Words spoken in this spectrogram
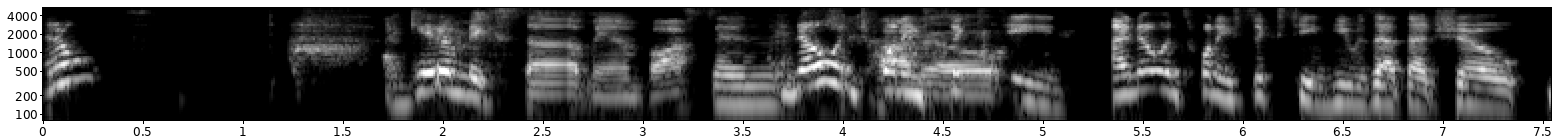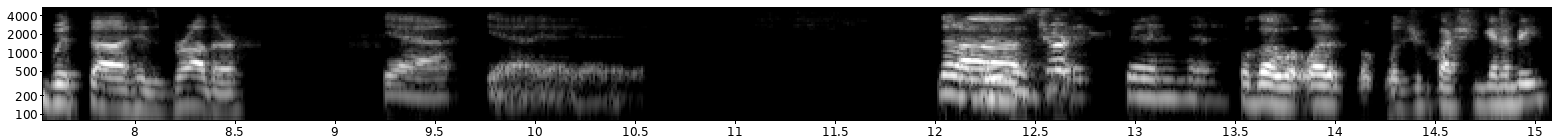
I don't. I get them mixed up, man. Boston. I know in 2016. I know in 2016 he was at that show with uh, his brother. Yeah, yeah, yeah, yeah. yeah. No, Uh, but it was, Char- it's been. We'll go. What, what, what was your question going to be?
